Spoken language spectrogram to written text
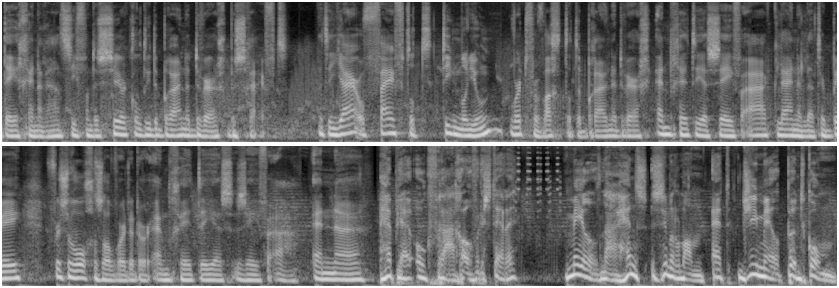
degeneratie van de cirkel die de bruine dwerg beschrijft. Met een jaar of 5 tot 10 miljoen wordt verwacht dat de bruine dwerg NGTS 7a, kleine letter b, verzwolgen zal worden door NGTS 7a. En uh... Heb jij ook vragen over de sterren? Mail naar henszimmerman.gmail.com.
